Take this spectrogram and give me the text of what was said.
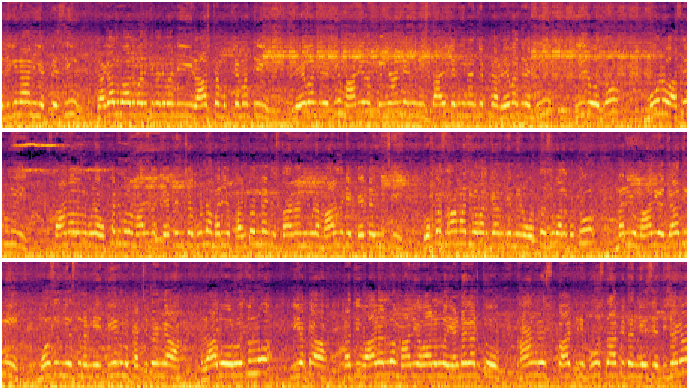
ఎదిగినా అని చెప్పేసి ప్రగల్భాలు పలికినటువంటి ఈ రాష్ట్ర ముఖ్యమంత్రి రేవంత్ రెడ్డి మాదిగల పుణ్యాన్ని నేను ఈ స్థాయికి ఎదిగినని చెప్పిన రేవంత్ రెడ్డి ఈరోజు మూడు అసెంబ్లీ స్థానాలను కూడా ఒక్కటి కూడా మాదిలకు కేటాయించకుండా మరియు కంటోన్మెంట్ స్థానాన్ని కూడా మాదిలకే కేటాయించి ఒక్క సామాజిక వర్గానికి మీరు ఒత్తసు పలుకుతూ మరియు మాదిగ జాతిని మోసం చేస్తున్న మీ తీరును ఖచ్చితంగా రాబో రోజుల్లో ఈ యొక్క ప్రతి వాడల్లో మాదిగ వాడల్లో ఎండగడుతూ కాంగ్రెస్ పార్టీని భూస్థాపితం చేసే దిశగా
